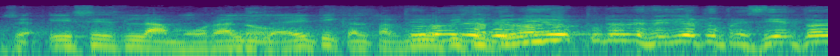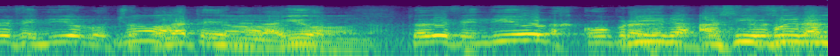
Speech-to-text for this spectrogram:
o sea, esa es la moral y la ética del partido. Tú no, has defendido, tú no has defendido a tu presidente, tú has defendido los chocolates de Nueva York, tú has defendido las compras Mira, así fueran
